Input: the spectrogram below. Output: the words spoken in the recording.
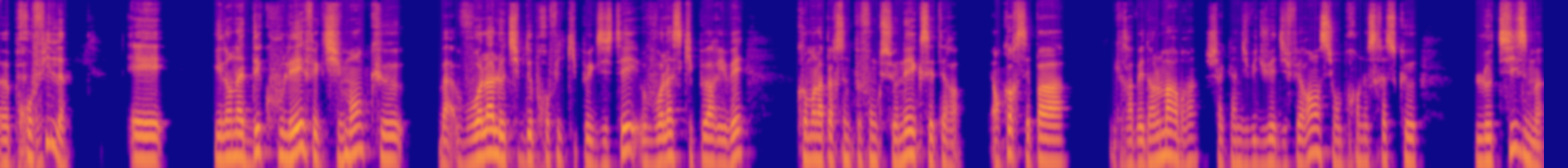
euh, profils. Et il en a découlé effectivement que bah, voilà le type de profil qui peut exister, voilà ce qui peut arriver, comment la personne peut fonctionner, etc. Et encore, c'est pas gravé dans le marbre. hein. Chaque individu est différent. Si on prend ne serait-ce que l'autisme,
